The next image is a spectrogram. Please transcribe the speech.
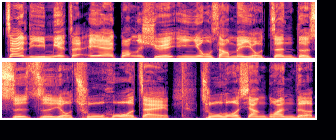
在里面，在 AI 光学应用上面有真的实质有出货，在出货相关的，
